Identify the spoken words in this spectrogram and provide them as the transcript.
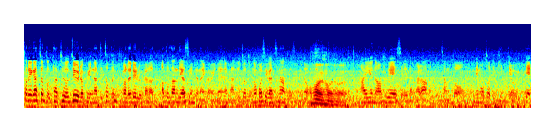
それがちょっと多少重力になってちょっと引っ張られるから後山出やすいんじゃないかみたいな感じでちょっと残しがちなんですけど、はいはいはい。ああいうのは不衛生だからちゃんと根元で切っておいて。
